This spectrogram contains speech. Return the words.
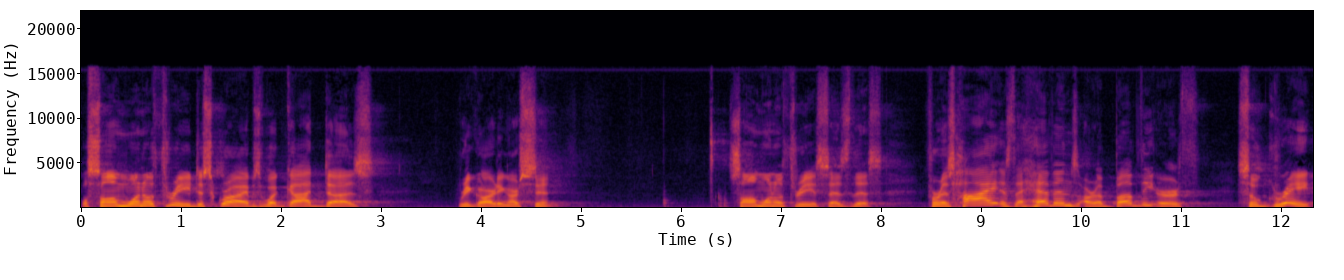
Well, Psalm 103 describes what God does regarding our sin. Psalm 103, it says this For as high as the heavens are above the earth, so great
